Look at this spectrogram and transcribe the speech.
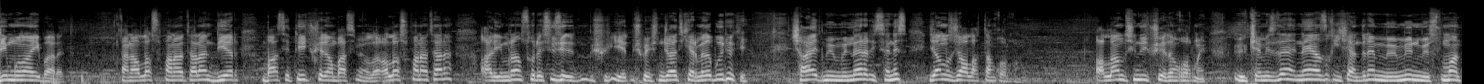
Din buna ibaret. Yani Allah subhanahu ve teala'nın diğer bahsettiği hiçbir şeyden bahsetmiyorlar. Allah subhanahu ve teala Ali İmran suresi 170 75. ayet-i kerimede buyuruyor ki şayet müminler iseniz yalnızca Allah'tan korkun. Allah'ın dışında hiçbir şeyden korkmayın. Ülkemizde ne yazık ki kendine mümin, Müslüman,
